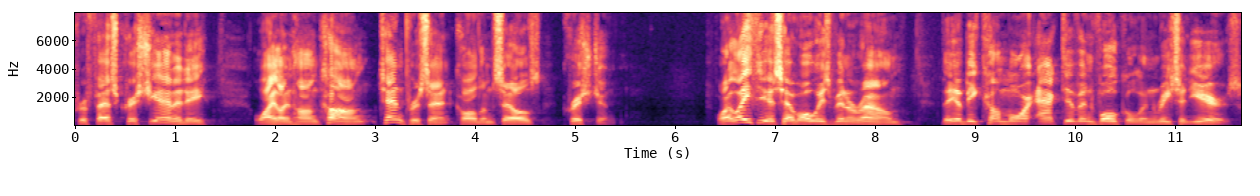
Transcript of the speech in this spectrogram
profess Christianity while in Hong Kong, 10% call themselves Christian. While atheists have always been around, they have become more active and vocal in recent years.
